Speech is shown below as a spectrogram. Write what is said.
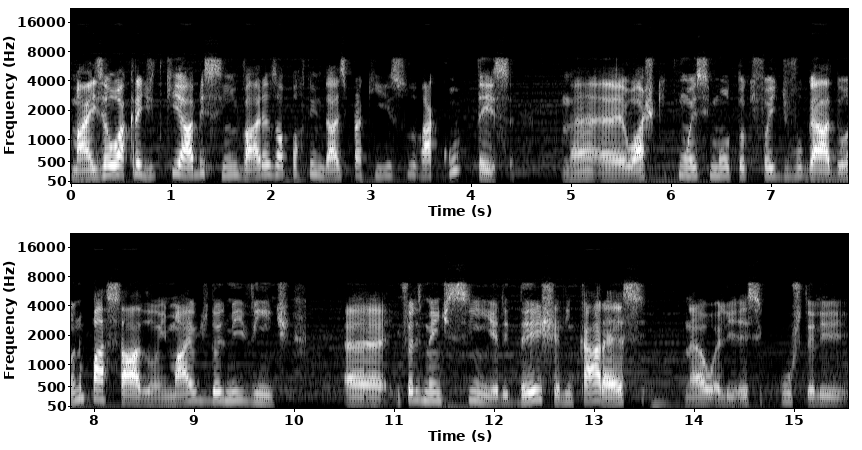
Mas eu acredito que abre sim várias oportunidades para que isso aconteça. Né? É, eu acho que com esse motor que foi divulgado ano passado, em maio de 2020, é, infelizmente sim, ele deixa, ele encarece, né? ele, esse custo ele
